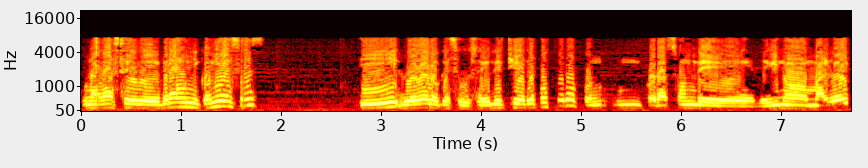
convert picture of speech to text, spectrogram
una base de brownie con nueces y luego lo que se usa de leche de repostero con un corazón de, de vino Malbec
